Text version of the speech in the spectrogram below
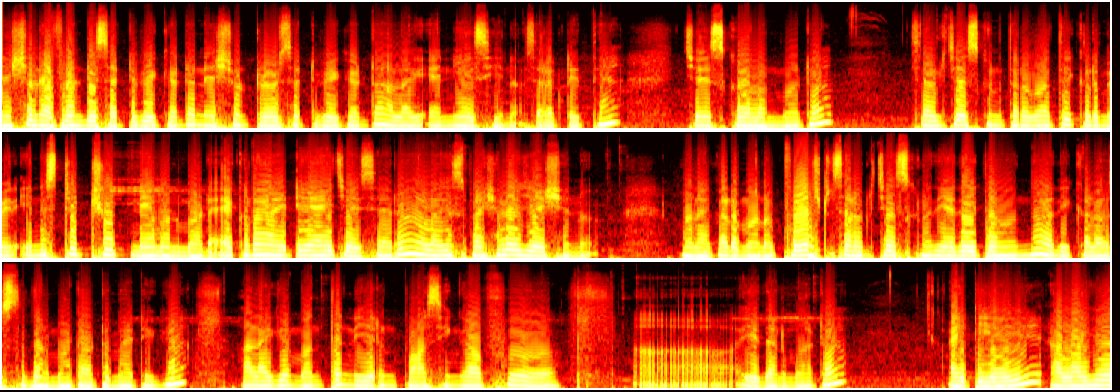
national apprentice certificate? National trade certificate? అలాగే ఎన్ఏసీనా? సెలెక్ట్ అయితే చేసుకోవాలన్నమాట. సెలెక్ట్ చేసుకున్న తర్వాత ఇక్కడ మీరు ఇన్స్టిట్యూట్ నేమ్ అనమాట ఎక్కడ ఐటీఐ చేశారో అలాగే స్పెషలైజేషన్. మన అక్కడ మన పోస్ట్ సెలెక్ట్ చేసుకున్నది ఏదైతే ఉందో అది ఇక్కడ వస్తుంది అనమాట ఆటోమేటిక్గా. అలాగే month and year and passing of ఇదనమాట ఐటీఐ అలాగే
